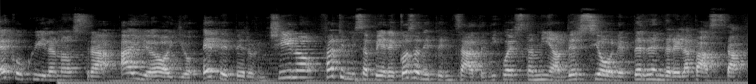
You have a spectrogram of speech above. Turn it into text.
Ecco qui la nostra aglio e olio e peperoncino, fatemi sapere cosa ne pensate di questa mia versione per rendere la pasta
